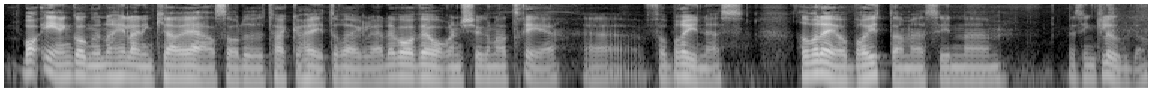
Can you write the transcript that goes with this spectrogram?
Bara en gång under hela din karriär sa du tack och hej till Rögle. Det var våren 2003 eh, för Brynäs. Hur var det att bryta med sin, eh, med sin klubb då?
